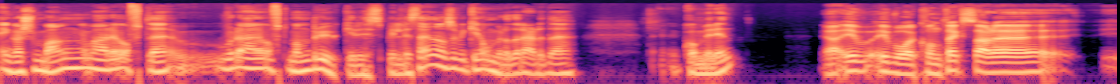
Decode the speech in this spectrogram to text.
engasjement hva er det ofte, Hvor er det ofte man bruker spilldesign? Altså hvilke områder er det det kommer inn? Ja, i, i vår kontekst så er det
